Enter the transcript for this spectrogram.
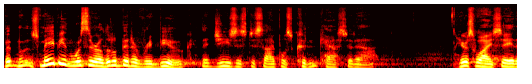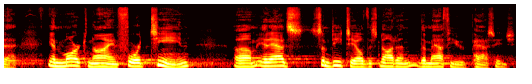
But was maybe was there a little bit of rebuke that Jesus' disciples couldn't cast it out? Here's why I say that. In Mark 9 14, um, it adds some detail that's not in the Matthew passage.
